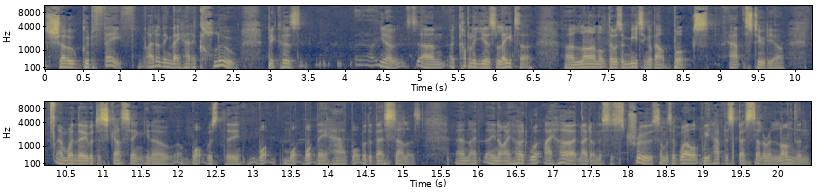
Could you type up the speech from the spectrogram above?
show good faith. I don't think they had a clue because, uh, you know, um, a couple of years later, uh, Lionel, there was a meeting about books at the studio, and when they were discussing, you know, what was the what what, what they had, what were the bestsellers, and I you know I heard I heard, and I don't know if this is true. Someone said, well, we have this bestseller in London,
